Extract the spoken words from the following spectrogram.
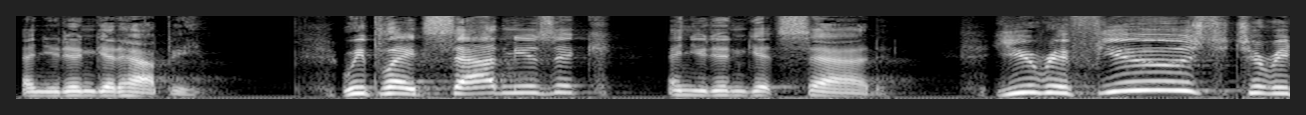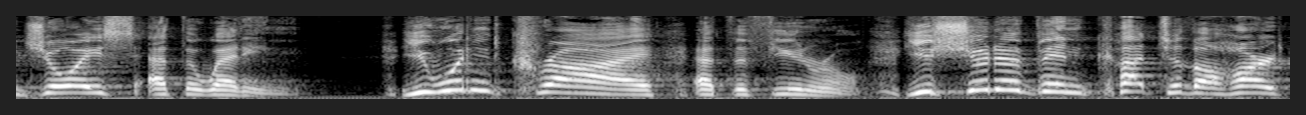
and you didn't get happy. We played sad music, and you didn't get sad. You refused to rejoice at the wedding you wouldn't cry at the funeral. You should have been cut to the heart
